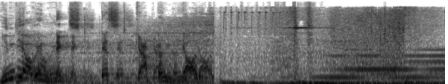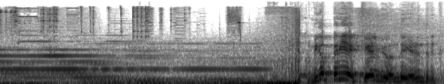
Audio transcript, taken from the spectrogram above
இந்தியாவின் நெக்ஸ்ட் டெஸ்ட் கேப்டன் யார்? ஒரு மிகப்பெரிய கேள்வி வந்து எழுந்திருக்கு.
